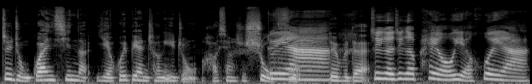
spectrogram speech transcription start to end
这种关心呢，也会变成一种好像是束缚，对呀对不对？这个这个配偶也会呀、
